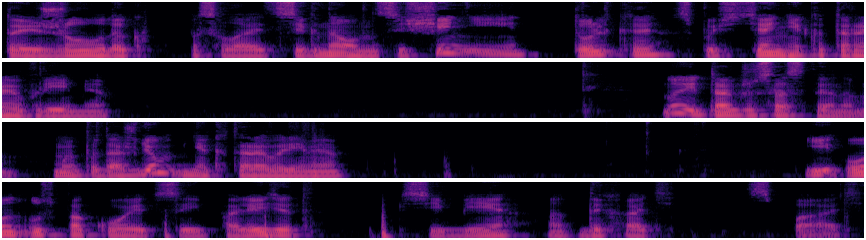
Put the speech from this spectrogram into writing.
То есть желудок посылает сигнал о насыщении только спустя некоторое время. Ну и также со стеном. Мы подождем некоторое время, и он успокоится и полезет к себе отдыхать, спать.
